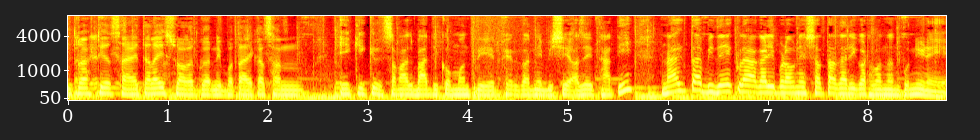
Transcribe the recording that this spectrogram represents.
अन्तर्राष्ट्रिय सहायतालाई स्वागत गर्ने बताएका छन्। एकीकृत समाजवादीको मन्त्री हेरफेर गर्ने विषय अझै थाँती। नागरिकता विधेयकलाई अगाडि बढाउने सत्ताधारी गठबन्धनको निर्णय।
